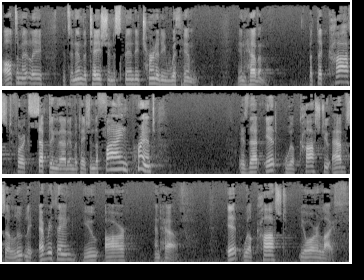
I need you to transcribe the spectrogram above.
Ultimately, it's an invitation to spend eternity with Him in heaven. But the cost for accepting that invitation, the fine print, is that it will cost you absolutely everything you are and have. It will cost your life.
